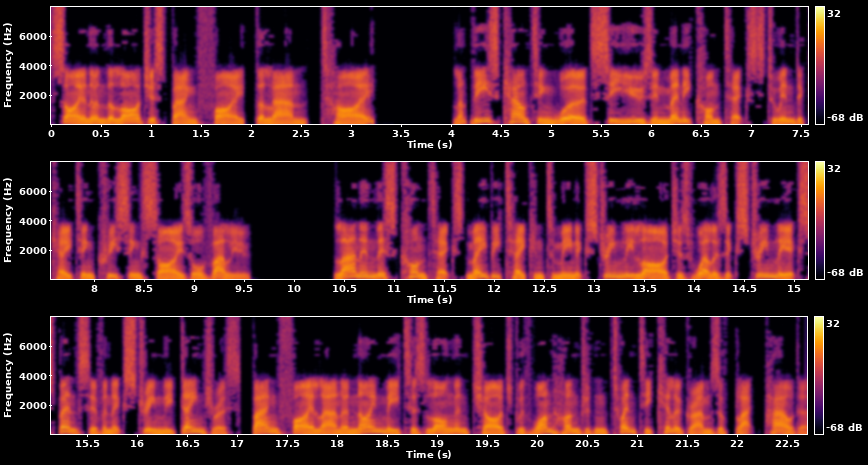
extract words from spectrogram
Sion and the largest Bang Phi, the Lan, Thai. These counting words see use in many contexts to indicate increasing size or value. Lan in this context may be taken to mean extremely large as well as extremely expensive and extremely dangerous. Bang Phi Lan are 9 meters long and charged with 120 kilograms of black powder.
